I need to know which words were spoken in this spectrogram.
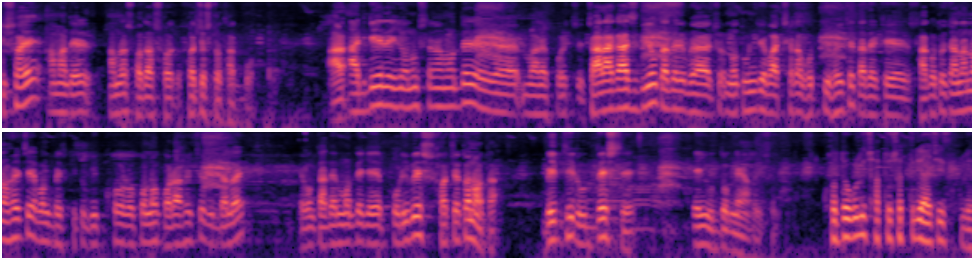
বিষয়ে আমাদের আমরা সদা সচেষ্ট থাকব। আর আজকের এই অনুষ্ঠানের মধ্যে মানে চারা গাছ দিয়েও তাদের নতুন যে বাচ্চারা ভর্তি হয়েছে তাদেরকে স্বাগত জানানো হয়েছে এবং বেশ কিছু বৃক্ষরোপণও করা হয়েছে বিদ্যালয়ে এবং তাদের মধ্যে যে পরিবেশ সচেতনতা বৃদ্ধির উদ্দেশ্যে এই উদ্যোগ নেওয়া হয়েছিল। কতগুলি ছাত্রছাত্রী আছে স্কুলে?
